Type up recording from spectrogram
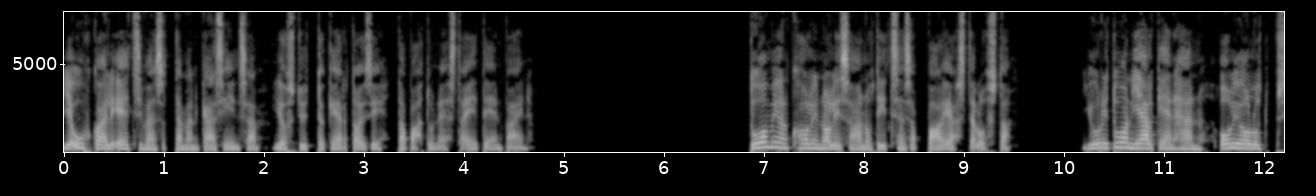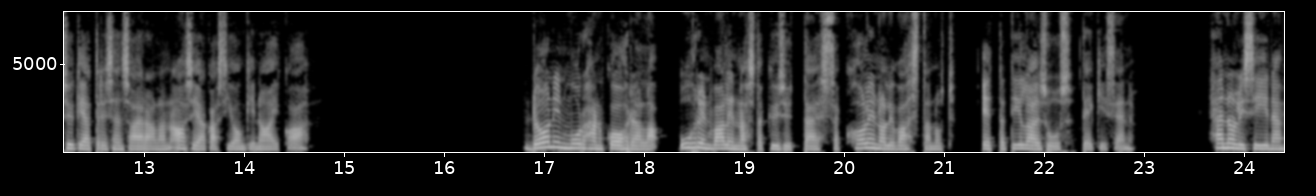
ja uhkaili etsivänsä tämän käsinsä, jos tyttö kertoisi tapahtuneesta eteenpäin. Tuomion Colin oli saanut itsensä paljastelusta. Juuri tuon jälkeen hän oli ollut psykiatrisen sairaalan asiakas jonkin aikaa. Donin murhan kohdalla uhrin valinnasta kysyttäessä Colin oli vastannut, että tilaisuus teki sen. Hän oli siinä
